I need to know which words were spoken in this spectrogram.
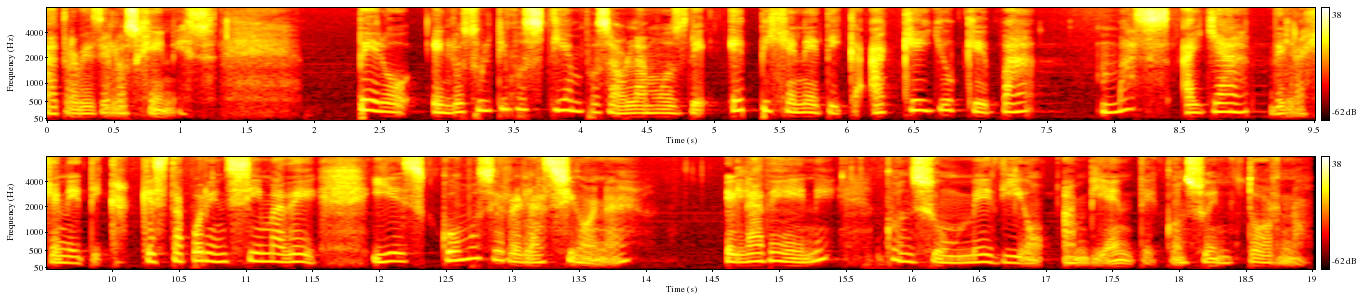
a través de los genes. Pero en los últimos tiempos hablamos de epigenética, aquello que va más allá de la genética, que está por encima de, y es cómo se relaciona el ADN con su medio ambiente, con su entorno,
